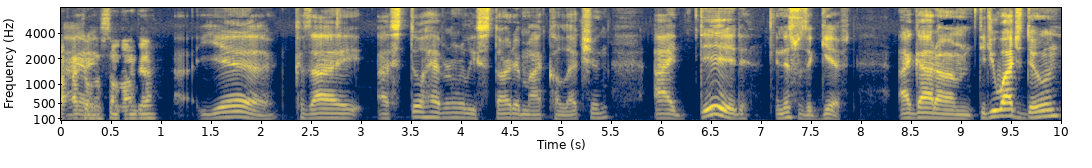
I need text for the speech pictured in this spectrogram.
Back gotta- some manga. Uh, yeah, cause I I still haven't really started my collection. I did, and this was a gift. I got um. Did you watch Dune?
